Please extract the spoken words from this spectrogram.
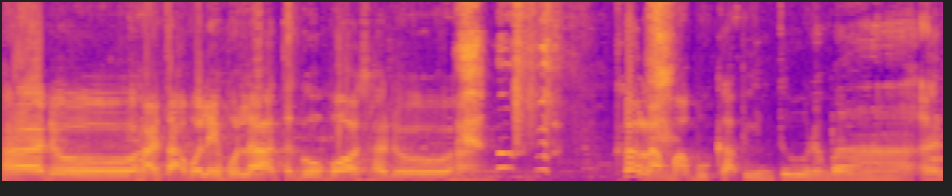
Aduh, tak boleh pula tegur bos. Aduh. Lama buka pintu nampak kan.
